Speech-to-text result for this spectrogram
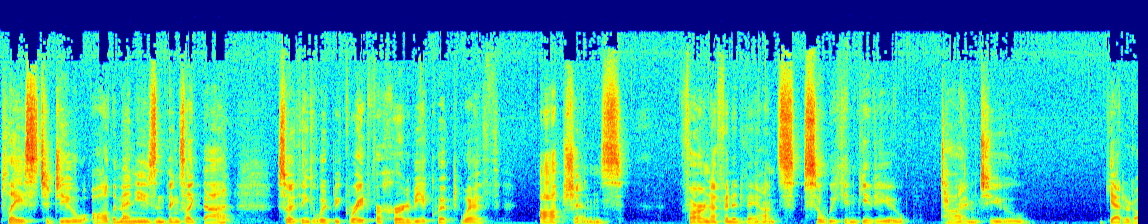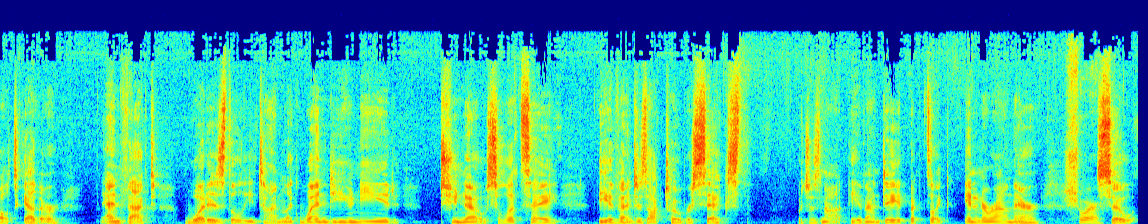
place to do all the menus and things like that. So I think it would be great for her to be equipped with options far enough in advance so we can give you time to get it all together. In fact, what is the lead time? Like, when do you need to know? So, let's say the event is October 6th, which is not the event date, but it's like in and around there. Sure. So,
